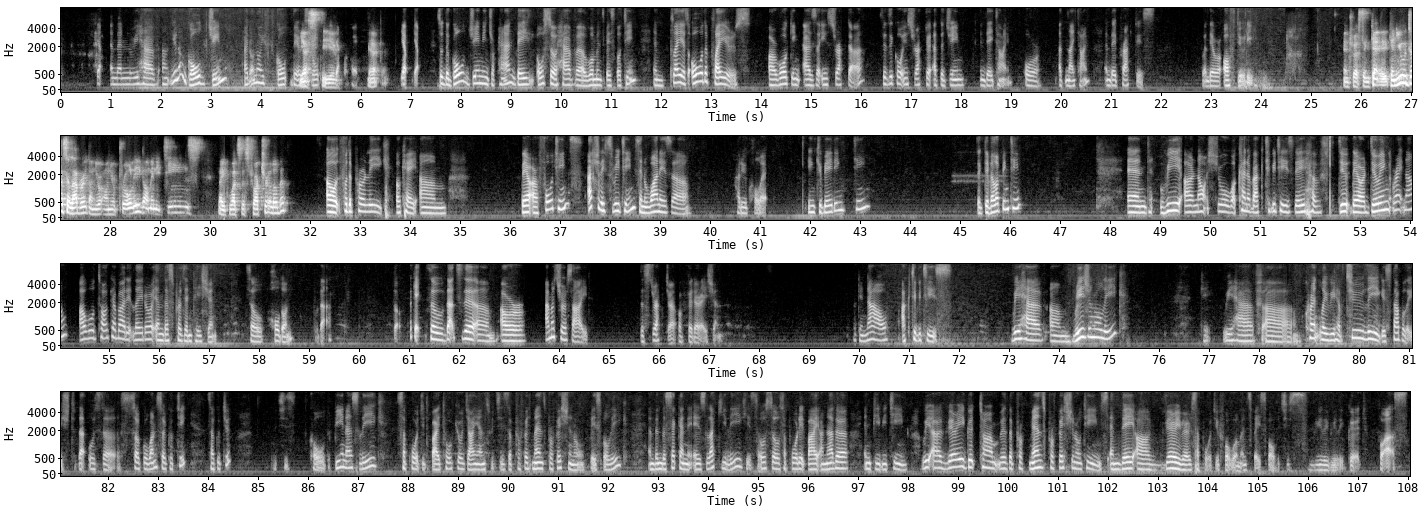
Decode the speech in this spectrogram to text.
Yeah, and then we have uh, you know Gold Gym. I don't know if Gold there. Yes, Gold. the, yeah. Okay. yeah. Yep, yep. So the Gold Gym in Japan, they also have a women's baseball team, and players, all the players are working as an instructor, physical instructor at the gym in daytime or at nighttime, and they practice when they were off duty. Interesting. Can, can you just elaborate on your on your pro league? How many teams? Like, what's the structure a little bit? Oh, for the pro league, okay. Um, there are four teams actually three teams, and one is uh, how do you call it? Incubating team, the developing team. And we are not sure what kind of activities they have do they are doing right now. I will talk about it later in this presentation. So hold on for that. So okay, so that's the um, our amateur side, the structure of federation. Okay, now activities. We have um, regional league. Okay, we have uh, currently we have two league established. That was the Circle One, Circle T, Circle Two, which is called Venus League, supported by Tokyo Giants, which is a prof- men's professional baseball league. And then the second is Lucky League. It's also supported by another NPB team we are very good term with the prof- men's professional teams, and they are very very supportive for women's baseball, which is really really good for us.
